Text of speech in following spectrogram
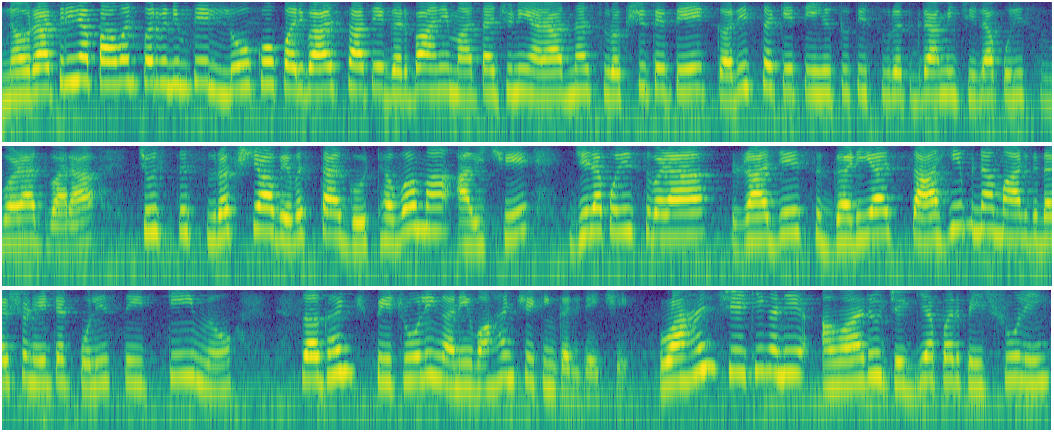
નવરાત્રિના પાવન પર્વ નિમિત્તે લોકો પરિવાર સાથે ગરબા અને માતાજીની આરાધના સુરક્ષિત રીતે કરી શકે તે હેતુથી સુરત ગ્રામીણ જિલ્લા પોલીસ વડા દ્વારા ચુસ્ત સુરક્ષા વ્યવસ્થા ગોઠવવામાં આવી છે. જિલ્લા પોલીસ વડા રાજેશ ગઢિયા સાહિબના માર્ગદર્શન હેઠળ પોલીસની ટીમો સઘન પેટ્રોલિંગ અને વાહન ચેકિંગ કરી રહી છે. વાહન ચેકિંગ અને અવારું જગ્યા પર પેટ્રોલિંગ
